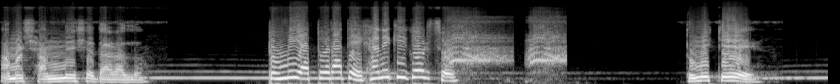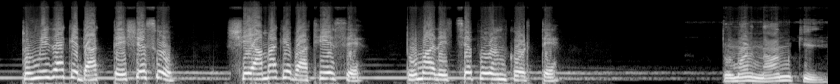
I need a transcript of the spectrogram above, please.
আমার সামনে এসে দাঁড়াল। তুমি এত রাতে এখানে কি করছ? তুমি কে? তুমি যাকে ডাকতে এসেছ সে আমাকে পাঠিয়েছে তোমার ইচ্ছে পূরণ করতে। তোমার নাম কি?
